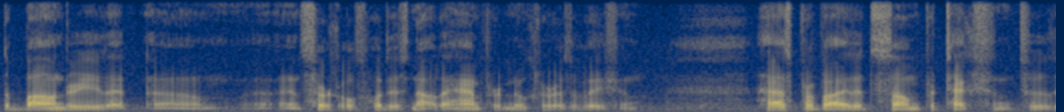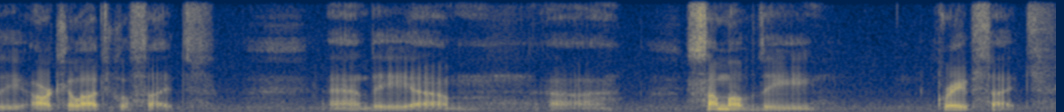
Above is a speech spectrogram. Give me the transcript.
the boundary that um, encircles what is now the Hanford Nuclear Reservation, has provided some protection to the archaeological sites and the, um, uh, some of the grave sites.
